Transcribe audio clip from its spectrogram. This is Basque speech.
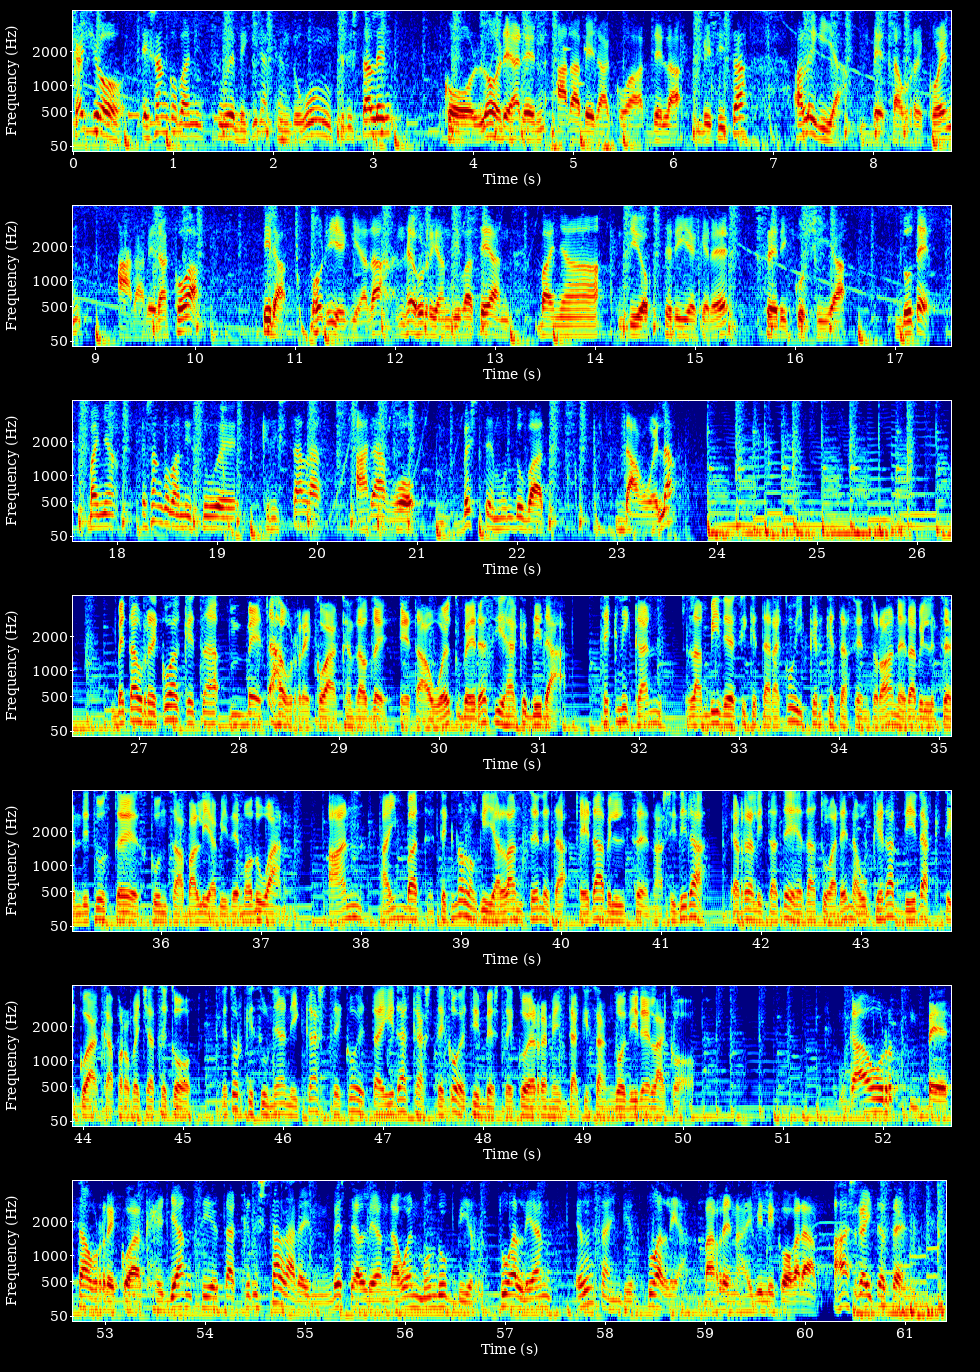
Kaixo, esango banizue begiratzen dugun kristalen kolorearen araberakoa dela bizitza, alegia betaurrekoen araberakoa. Tira, hori egia da, neurri handi batean, baina dioptriek ere zer ikusia dute. Baina, esango banizue kristalaz arago beste mundu bat dagoela? Betaurrekoak eta betaurrekoak daude, eta hauek bereziak dira. Teknikan, lanbide eziketarako ikerketa zentroan erabiltzen dituzte hezkuntza baliabide moduan. Han, hainbat teknologia lantzen eta erabiltzen hasi dira, errealitate edatuaren aukera didaktikoak aprobetsatzeko, etorkizunean ikasteko eta irakasteko ezinbesteko erremintak izango direlako. Gaur betaurrekoak jantzi eta kristalaren beste aldean dagoen mundu virtualean edo ezain virtualean barrena ibiliko gara. Has gaitezen!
